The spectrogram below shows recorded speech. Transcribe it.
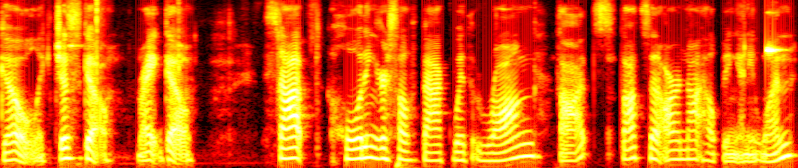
go. Like just go, right? Go. Stop holding yourself back with wrong thoughts, thoughts that are not helping anyone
